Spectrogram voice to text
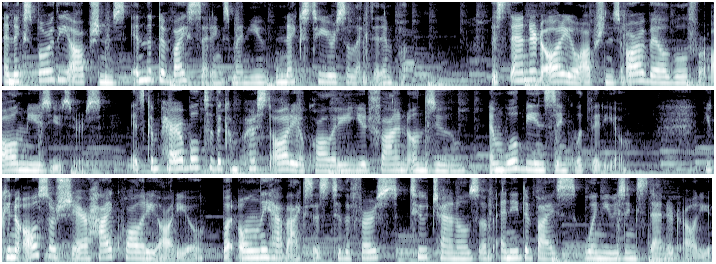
and explore the options in the Device Settings menu next to your selected input. The standard audio options are available for all Muse users. It's comparable to the compressed audio quality you'd find on Zoom and will be in sync with video. You can also share high quality audio, but only have access to the first two channels of any device when using standard audio.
